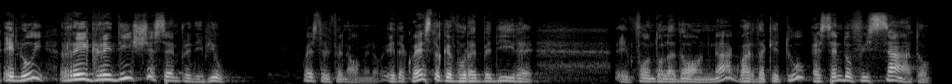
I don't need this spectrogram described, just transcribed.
e lui regredisce sempre di più. Questo è il fenomeno. Ed è questo che vorrebbe dire in fondo la donna, guarda che tu, essendo fissato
